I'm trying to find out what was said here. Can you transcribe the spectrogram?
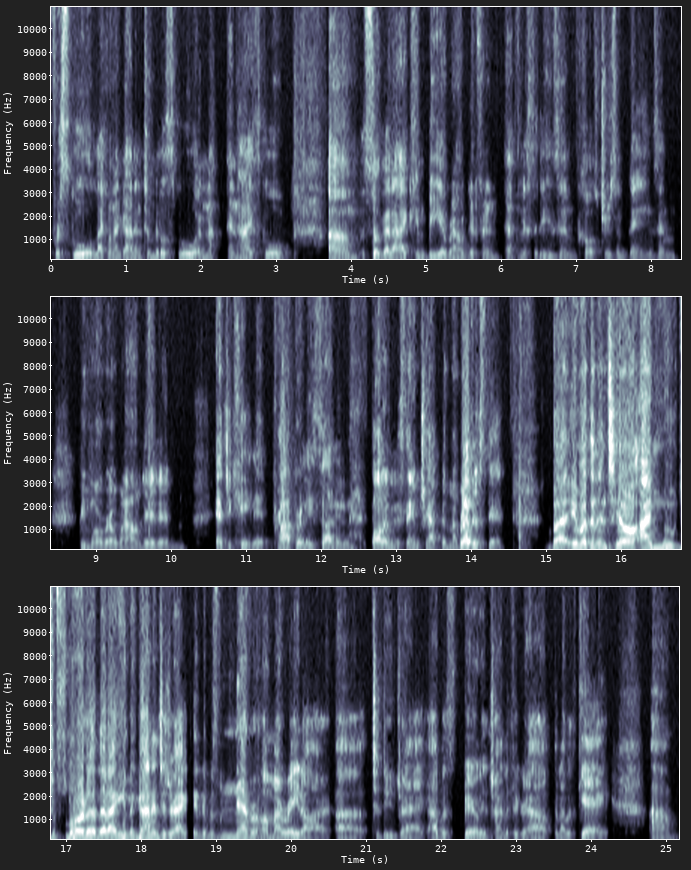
for school, like when I got into middle school and, and high school, um, so that I can be around different ethnicities and cultures and things and be more well rounded and educated properly. So I didn't fall into the same trap that my brothers did. But it wasn't until I moved to Florida that I even got into drag. And It was never on my radar uh, to do drag. I was barely trying to figure out that I was gay. Um,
